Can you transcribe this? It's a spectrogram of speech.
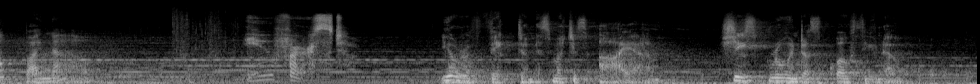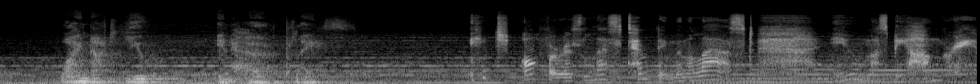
up by now. You first. You're a victim as much as I am. She's ruined us both, you know. Why not you in her place? Each offer is less tempting than the last. You must be hungry.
